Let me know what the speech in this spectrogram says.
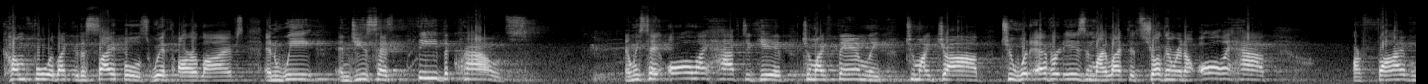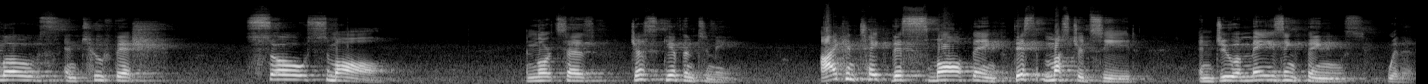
come forward like the disciples with our lives, and we, and Jesus says, feed the crowds. And we say, All I have to give to my family, to my job, to whatever it is in my life that's struggling right now, all I have are five loaves and two fish, so small. And the Lord says, Just give them to me. I can take this small thing, this mustard seed, and do amazing things with it.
